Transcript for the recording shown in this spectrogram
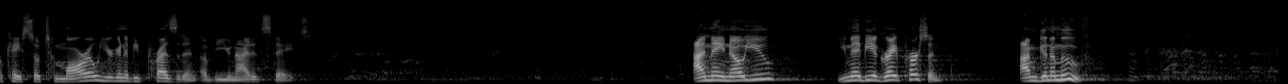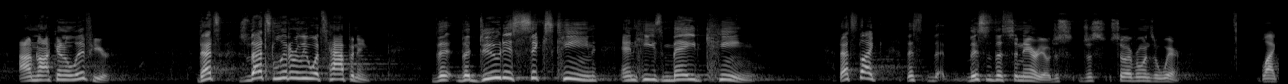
Okay, so tomorrow you're going to be president of the United States. I may know you, you may be a great person. I'm going to move. I'm not going to live here. That's, so that's literally what's happening. The, the dude is 16 and he's made king. That's like, this, this is the scenario, just, just so everyone's aware. Like,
